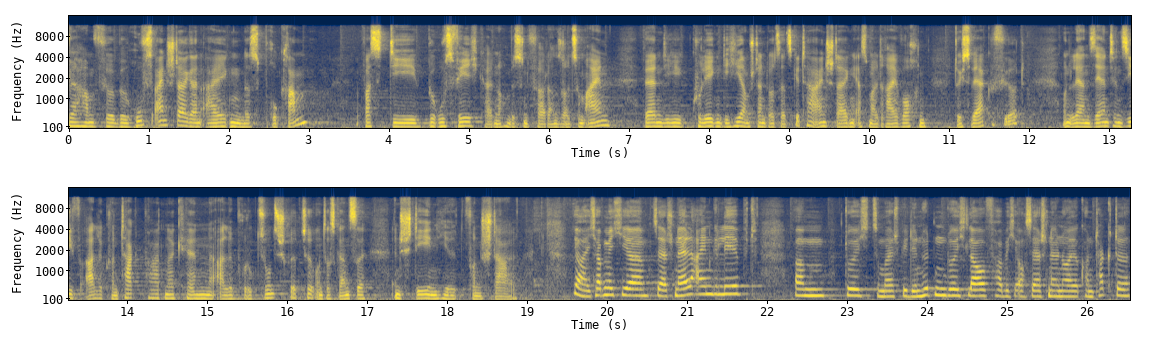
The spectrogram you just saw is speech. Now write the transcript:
Wir haben für Berufseinsteiger ein eigenes Programm, was die Berufsfähigkeit noch ein bisschen fördern soll. Zum einen werden die Kollegen, die hier am Standort Salzgitter einsteigen, erstmal drei Wochen durchs Werk geführt und lernen sehr intensiv alle Kontaktpartner kennen, alle Produktionsschritte und das ganze Entstehen hier von Stahl. Ja, ich habe mich hier sehr schnell eingelebt. Ähm, durch zum Beispiel den Hüttendurchlauf habe ich auch sehr schnell neue Kontakte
